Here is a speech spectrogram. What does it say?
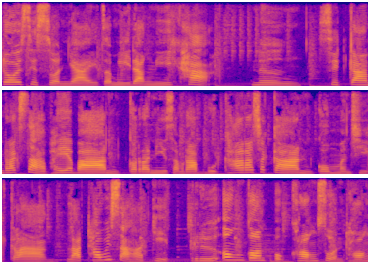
โดยสิทธิส่วนใหญ่จะมีดังนี้ค่ะ 1. สิทธิการรักษาพยาบาล กรณีสำหรับบุตรข้าราชการ กรมบัญชีกลาง รัฐวิสาหกิจ หรือองค์กรปกครองส่วนท้อง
